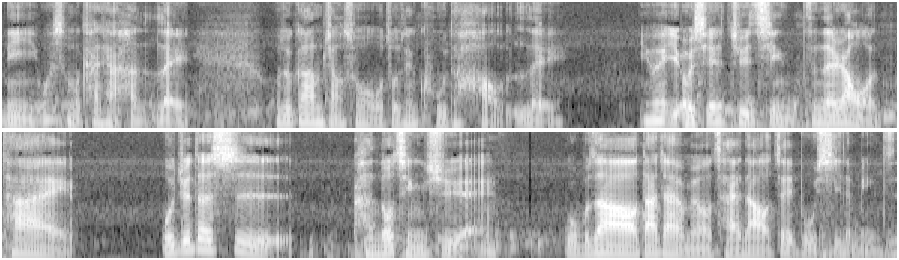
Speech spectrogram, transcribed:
你为什么看起来很累？”我就跟他们讲说：“我昨天哭得好累，因为有些剧情真的让我太……我觉得是。”很多情绪诶，我不知道大家有没有猜到这部戏的名字，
